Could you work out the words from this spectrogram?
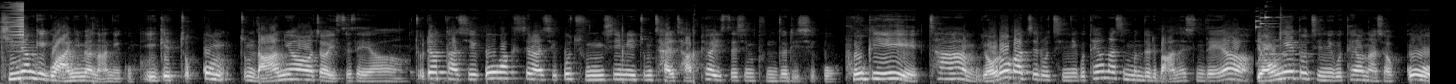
기명기고 아니면 아니고. 이게 조금 좀 나뉘어져 있으세요. 뚜렷하시고 확실하시고 중심이 좀 잘 잡혀 있으신 분들이시고. 복이 참 여러 가지로 지니고 태어나신 분들이 많으신데요. 명예도 지니고 태어나셨고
